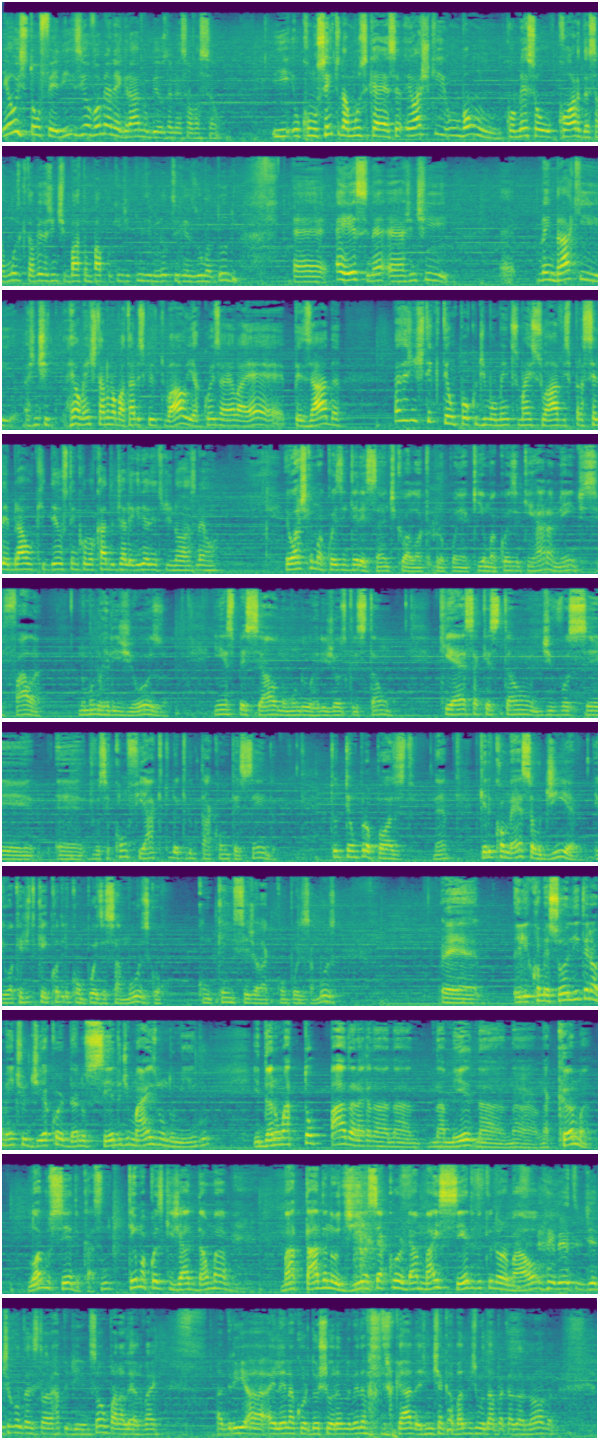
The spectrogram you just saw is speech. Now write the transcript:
eu estou feliz e eu vou me alegrar no Deus da minha salvação. E o conceito da música é essa. Eu acho que um bom começo ou core dessa música, talvez a gente bata um papo aqui de 15 minutos e resuma tudo, é, é esse, né? É a gente é, lembrar que a gente realmente está numa batalha espiritual e a coisa ela é pesada, mas a gente tem que ter um pouco de momentos mais suaves para celebrar o que Deus tem colocado de alegria dentro de nós, né, Ron? Eu acho que uma coisa interessante que o Alok propõe aqui, uma coisa que raramente se fala no mundo religioso, em especial no mundo religioso cristão, que é essa questão de você é, de você confiar que tudo aquilo que está acontecendo, tudo tem um propósito, né? Porque ele começa o dia, eu acredito que quando ele compôs essa música, com quem seja lá que compôs essa música, é, ele começou literalmente o dia acordando cedo demais num domingo e dando uma topada na, na, na, na, na, na cama logo cedo, cara. Você tem uma coisa que já dá uma matada no dia se acordar mais cedo do que o normal. Eu lembrei outro dia, deixa eu contar a história rapidinho, só um paralelo, vai. A, Adri, a Helena acordou chorando no meio da madrugada, a gente tinha acabado de mudar para casa nova.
